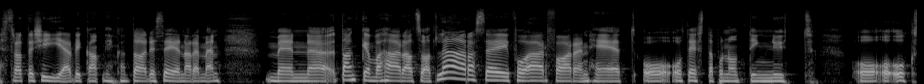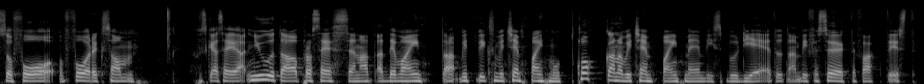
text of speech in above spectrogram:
strategier, vi kan, vi kan ta det senare, men, men uh, tanken var här alltså att lära sig, få erfarenhet och, och testa på någonting nytt och, och också få, få liksom hur ska jag säga, njuta av processen. Att, att det var inte, vi, liksom, vi kämpade inte mot klockan och vi kämpade inte med en viss budget, utan vi försökte faktiskt,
